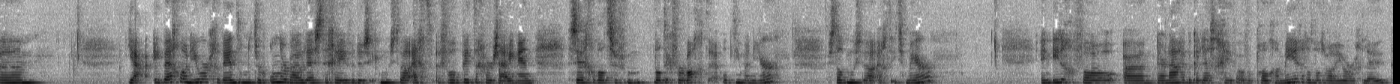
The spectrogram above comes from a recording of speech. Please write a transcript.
Um, ja, ik ben gewoon heel erg gewend om natuurlijk onderbouwles te geven. Dus ik moest wel echt even wat pittiger zijn. En zeggen wat, ze, wat ik verwachtte op die manier. Dus dat moest wel echt iets meer. In ieder geval, um, daarna heb ik een les gegeven over programmeren. Dat was wel heel erg leuk.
